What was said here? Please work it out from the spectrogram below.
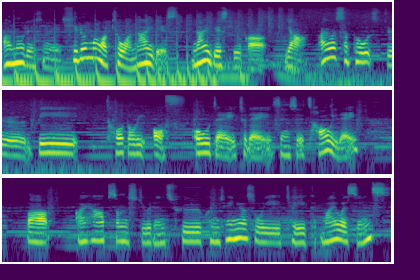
あのですね、昼間は今日はないです。ないですっていうか、Yeah, I was supposed to be totally off all day today since it's holiday. But I have some students who continuously take my lessons.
